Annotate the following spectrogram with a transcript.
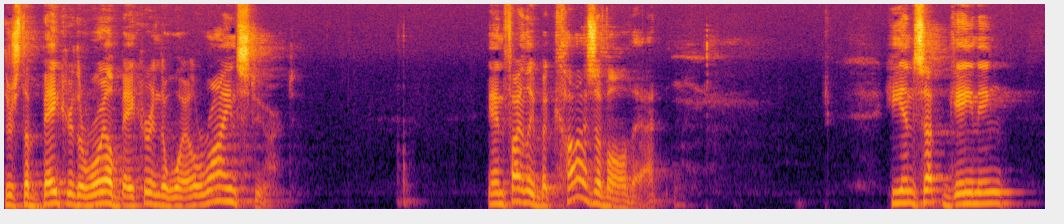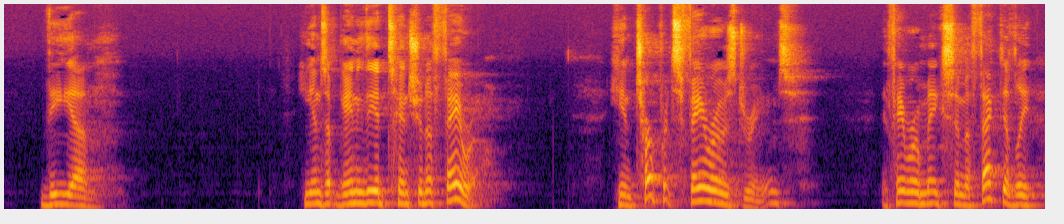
There's the baker, the royal baker, and the royal wine steward. And finally, because of all that, he ends up gaining the uh, he ends up gaining the attention of Pharaoh. He interprets Pharaoh's dreams, and Pharaoh makes him effectively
